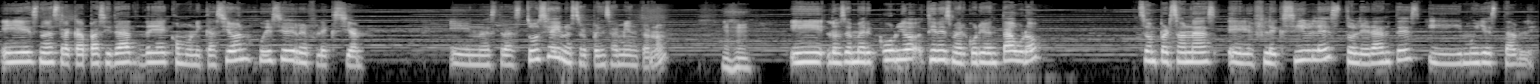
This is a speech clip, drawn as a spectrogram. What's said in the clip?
Y es nuestra capacidad de comunicación, juicio y reflexión. Y nuestra astucia y nuestro pensamiento, ¿no? Y los de Mercurio, tienes Mercurio en Tauro, son personas eh, flexibles, tolerantes y muy estable.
